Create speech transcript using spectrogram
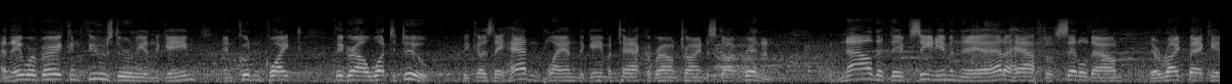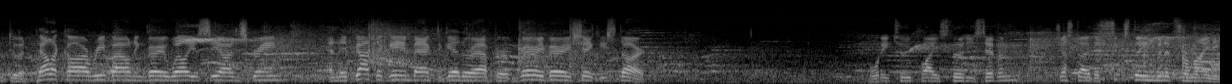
And they were very confused early in the game and couldn't quite figure out what to do because they hadn't planned the game attack around trying to stop Brennan. But now that they've seen him and they had a half to settle down, they're right back into it. Pelicar rebounding very well, you see on screen, and they've got the game back together after a very, very shaky start. 42 plays 37, just over 16 minutes remaining.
